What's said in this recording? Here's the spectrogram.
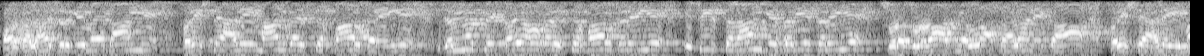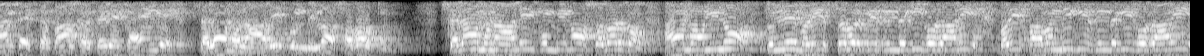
اور کل حشر کے میدان میں فرشتے علی ایمان کا استقبال کریں گے، جنت پہ کھڑے ہو کر استقبال کریں گے، اسی سلام کے ذریعے کریں گے۔ صورت الرات میں اللہ تعالیٰ نے کہا، فرشتے علی ایمان کا استقبال کرتے ہوئے کہیں گے، سلام علیکم بما صبرتم۔ سلام علیکم بما صبر تم اے مومنو، تم نے بڑی صبر کی زندگی گزاری، بڑی پابندی کی زندگی گزاری۔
